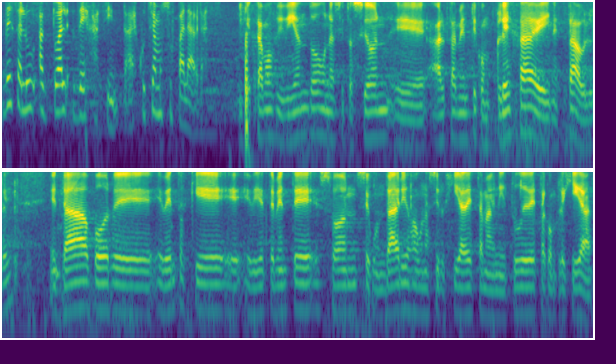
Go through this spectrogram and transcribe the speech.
de salud actual de Jacinta. Escuchemos sus palabras. Estamos viviendo una situación eh, altamente compleja e inestable, dada por eh, eventos que eh, evidentemente son secundarios a una cirugía de esta magnitud y de esta complejidad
